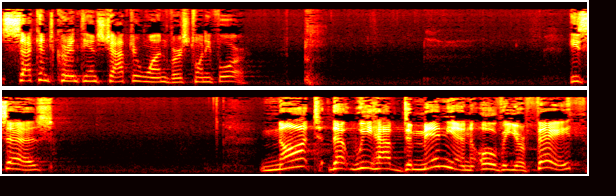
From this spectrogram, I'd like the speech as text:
2 Corinthians chapter 1, verse 24. He says, Not that we have dominion over your faith,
